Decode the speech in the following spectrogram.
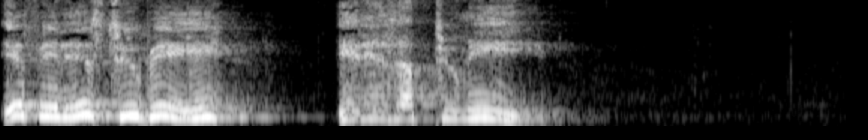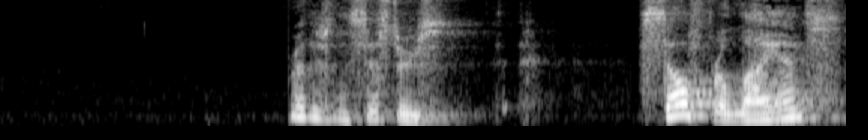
If it is to be, it is up to me. Brothers and sisters, self reliance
